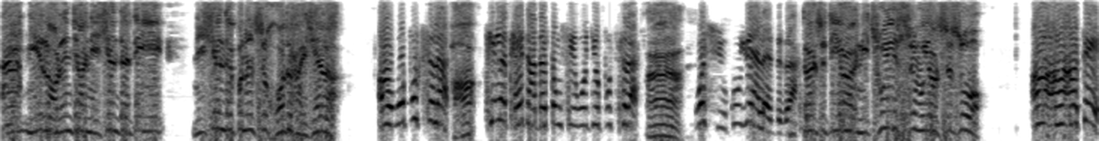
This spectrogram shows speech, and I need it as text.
啊你你老人家，你现在第一，你现在不能吃活的海鲜了，哦，我不吃了。好，听了台长的东西，我就不吃了。啊，我许过愿了，这个。啊但是第二，你初一十五要吃素，啊啊啊，对，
